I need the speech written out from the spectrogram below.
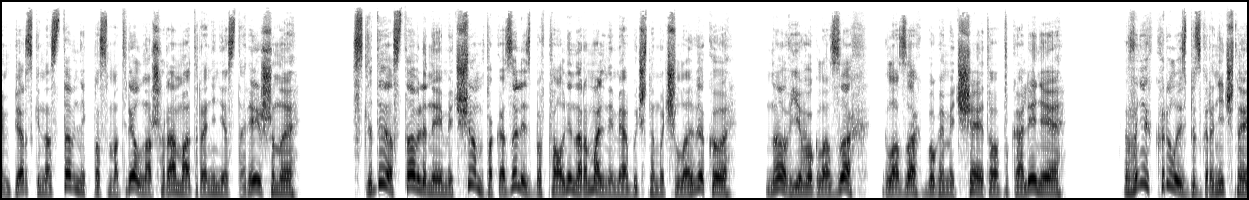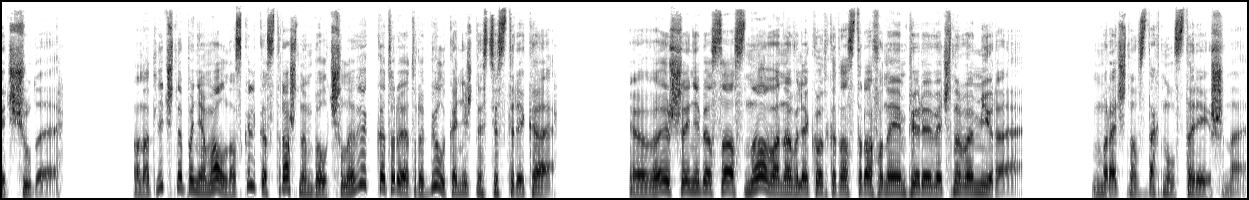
Имперский наставник посмотрел на шрамы от ранения старейшины. Следы, оставленные мечом, показались бы вполне нормальными обычному человеку, но в его глазах, глазах бога меча этого поколения, в них крылось безграничное чудо. Он отлично понимал, насколько страшным был человек, который отрубил конечности старика. «Высшие небеса снова навлекут катастрофу на Империю Вечного Мира», — мрачно вздохнул старейшина.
